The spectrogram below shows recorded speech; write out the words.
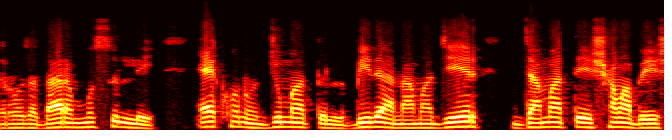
রোজাদার মুসল্লি এখনও জুমাতুল বিদা নামাজের জামাতে সমাবেশ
